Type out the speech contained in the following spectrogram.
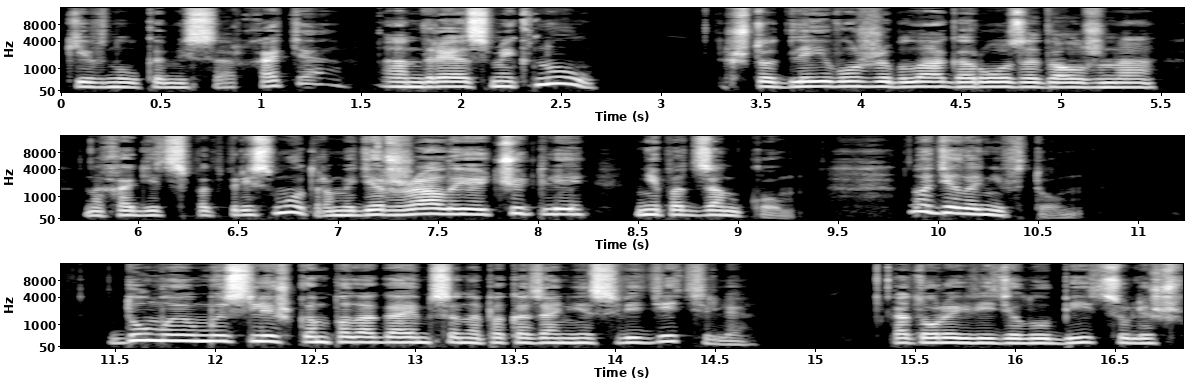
Кивнул комиссар. Хотя Андреа смекнул, что для его же блага Роза должна находиться под присмотром и держал ее чуть ли не под замком. Но дело не в том. Думаю, мы слишком полагаемся на показания свидетеля, который видел убийцу лишь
